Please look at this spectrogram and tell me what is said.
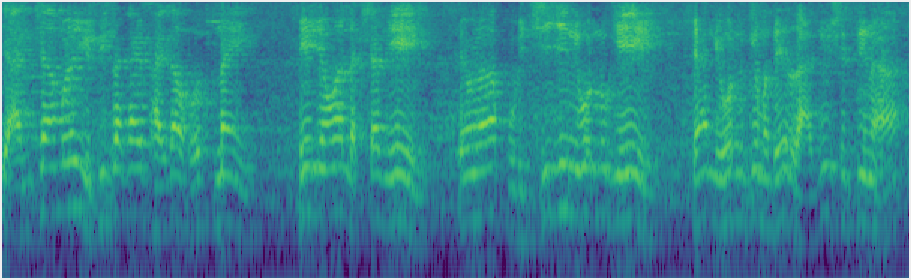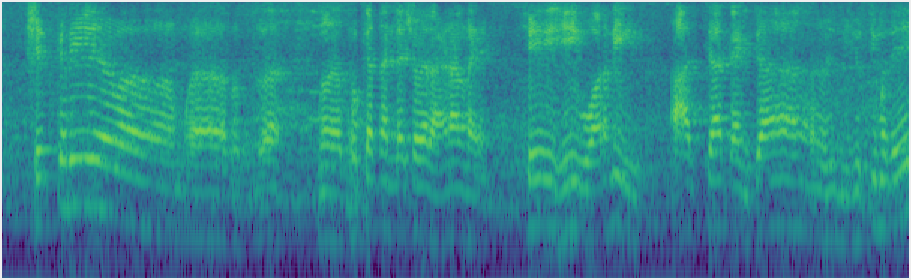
त्यांच्यामुळे युतीचा काही फायदा होत नाही. हे जेव्हा लक्षात येईल तेव्हा पुढची जी निवडणूक येईल त्या निवडणुकीमध्ये राजू शेट्टींना शेतकरी धोक्यात आणल्याशिवाय राहणार नाही. हे ही वॉर्निंग आजच्या त्यांच्या युतीमध्ये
